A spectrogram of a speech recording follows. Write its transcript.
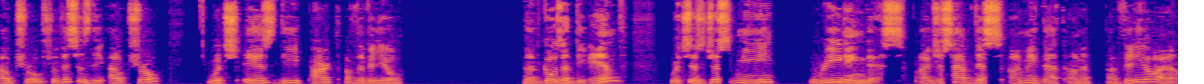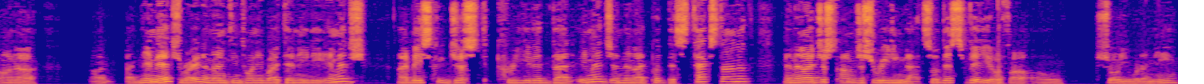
outro. So this is the outro which is the part of the video that goes at the end which is just me reading this. I just have this I made that on a, a video uh, on a, a, an image right a 1920 by 1080 image. I basically just created that image and then I put this text on it and then I just I'm just reading that. So this video if I'll, I'll show you what I mean.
